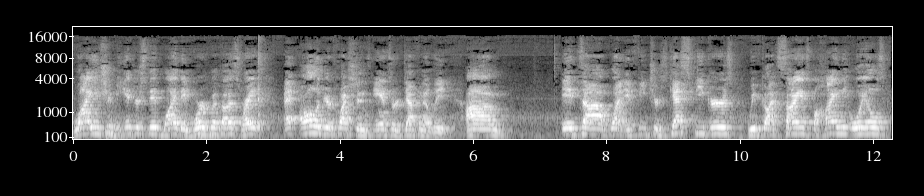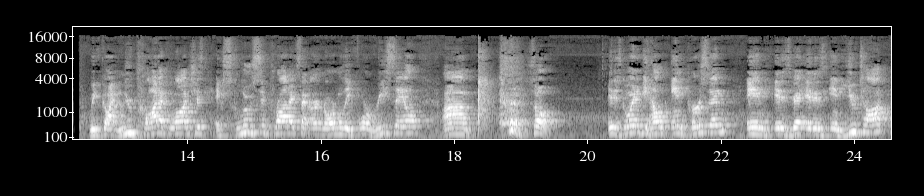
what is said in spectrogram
why you should be interested, why they work with us, right? All of your questions answered definitely. Um, uh, what it features guest speakers. We've got science behind the oils. We've got new product launches, exclusive products that aren't normally for resale. Um, so it is going to be held in person and it is it is in Utah.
